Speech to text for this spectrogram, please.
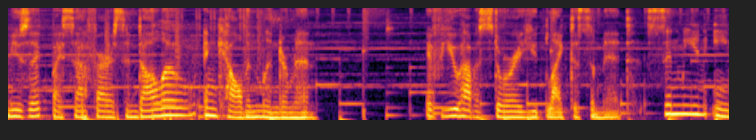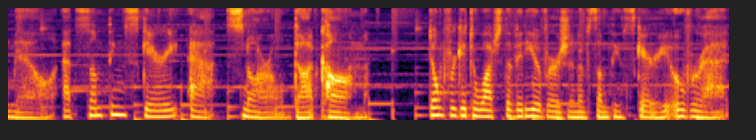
Music by Sapphire Sindalo and Calvin Linderman. If you have a story you'd like to submit, send me an email at somethingscary at snarled.com. Don't forget to watch the video version of Something Scary over at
